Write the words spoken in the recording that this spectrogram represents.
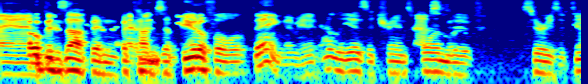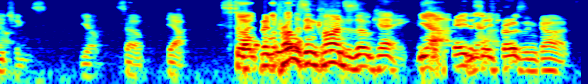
land. opens up and becomes a beautiful thing. I mean, it really is a transformative Absolutely. series of teachings. Yep. So yeah. So, but, but pros and cons is okay. It's yeah. Okay to yeah. say pros and cons.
